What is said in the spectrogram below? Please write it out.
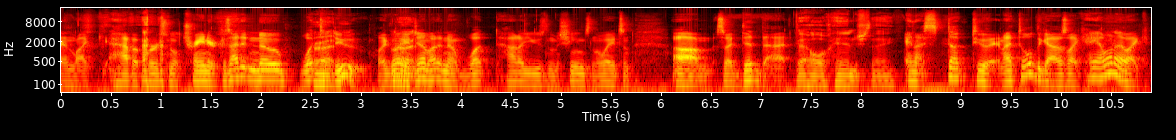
and like have a personal trainer because I didn't know what to do. Like going to Right. a gym, I didn't know what how to use the machines and the weights, and um, so I did that, The whole hinge thing. and I stuck to it. And I told the guy, I was like, hey, I want to like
